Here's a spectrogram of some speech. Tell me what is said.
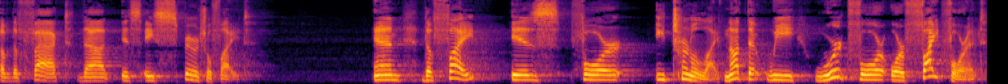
of the fact that it's a spiritual fight. And the fight is for eternal life. Not that we work for or fight for it,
